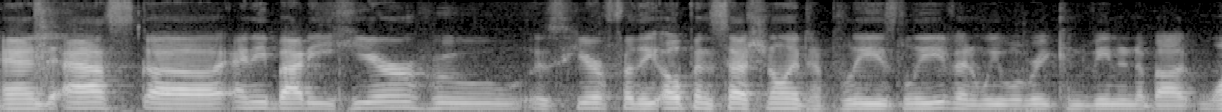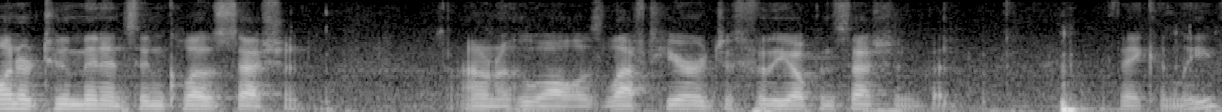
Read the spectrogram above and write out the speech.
and ask, uh, anybody here who is here for the open session only to please leave, and we will reconvene in about one or two minutes in closed session. I don't know who all is left here just for the open session, but if they can leave.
